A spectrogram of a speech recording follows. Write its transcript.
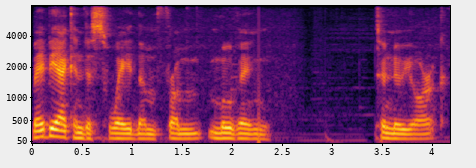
Maybe I can dissuade them from moving to New York.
